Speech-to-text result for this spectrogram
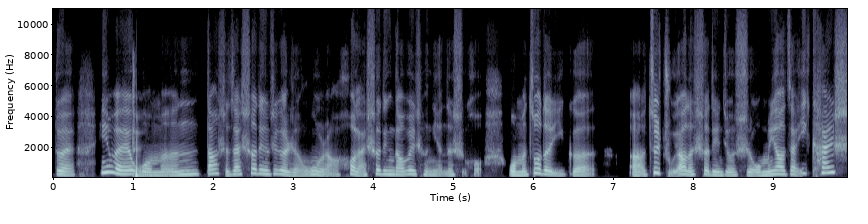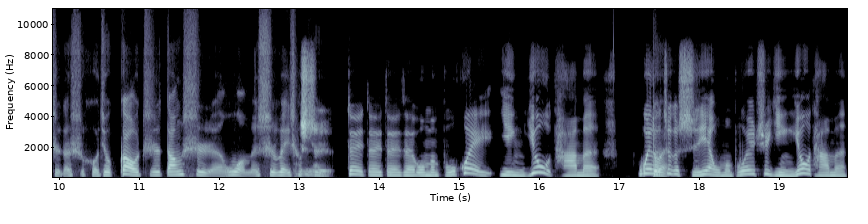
对，因为我们当时在设定这个人物，然后后来设定到未成年的时候，我们做的一个。呃，最主要的设定就是我们要在一开始的时候就告知当事人我们是未成年。是，对对对对，我们不会引诱他们。为了这个实验，我们不会去引诱他们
